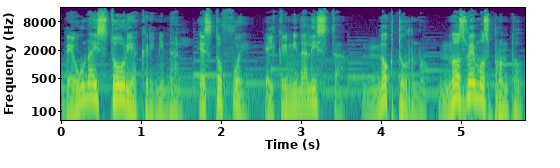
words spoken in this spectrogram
de una historia criminal. Esto fue El Criminalista Nocturno. Nos vemos pronto.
